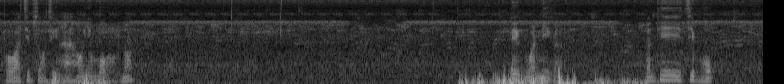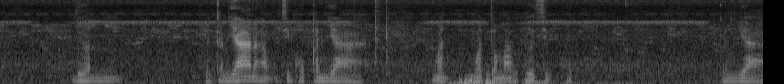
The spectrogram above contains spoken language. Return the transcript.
เพราะว่า12สิงหาเขายังบอกเนาะเลขวันนี้ก็วันที่16เดือนเดือนเป็นกันยานะครับ16กันยา งวดงวดต่อมาก็คือ16กันยา65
